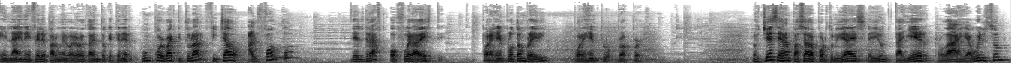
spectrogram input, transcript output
en la NFL para un evaluador de talento que tener un quarterback titular fichado al fondo del draft o fuera de este. Por ejemplo, Tom Brady, por ejemplo, Brock Purdy. Los Jets dejaron pasar oportunidades, le dieron taller, rodaje a Wilson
